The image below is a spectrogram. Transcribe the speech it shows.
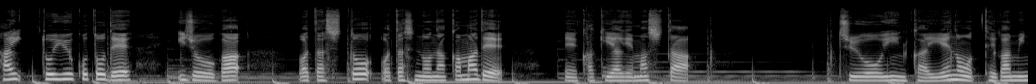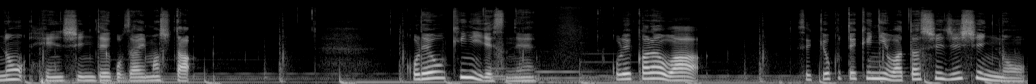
はい、ということで以上が私と私の仲間で、えー、書き上げました中央委員会への手紙の返信でございました。これを機にですねこれからは積極的に私自身の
